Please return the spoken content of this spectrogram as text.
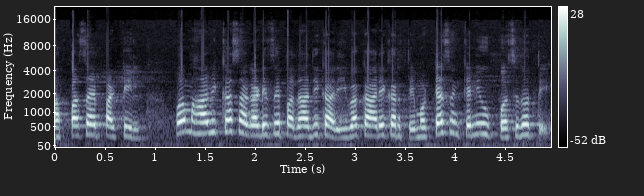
Appasaheb पाटील व महाविकास आघाडीचे पदाधिकारी व कार्यकर्ते मोठ्या संख्येने उपस्थित होते.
